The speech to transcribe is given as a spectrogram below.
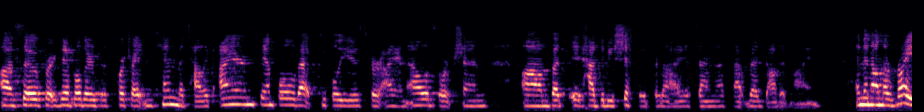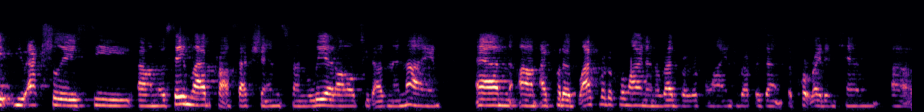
Uh, so for example, there's this Kortright and Kim metallic iron sample that people used for iron L absorption, um, but it had to be shifted for the ISM, that's that red dotted line. And then on the right, you actually see um, those same lab cross sections from Lee et al. 2009. And um, I put a black vertical line and a red vertical line to represent the Kortright and Kim uh,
